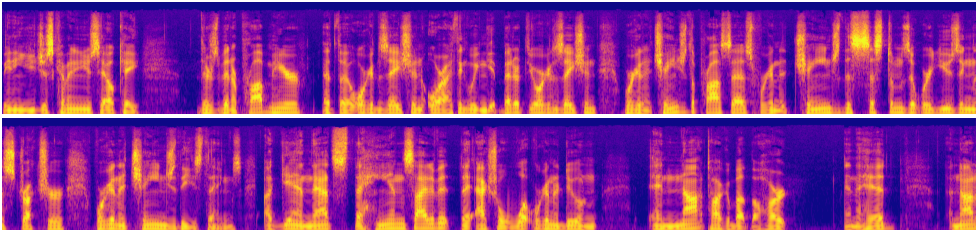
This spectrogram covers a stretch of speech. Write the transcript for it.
meaning you just come in and you say, okay, there's been a problem here at the organization, or I think we can get better at the organization. We're going to change the process. We're going to change the systems that we're using, the structure. We're going to change these things. Again, that's the hand side of it, the actual what we're going to do, and and not talk about the heart and the head, not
